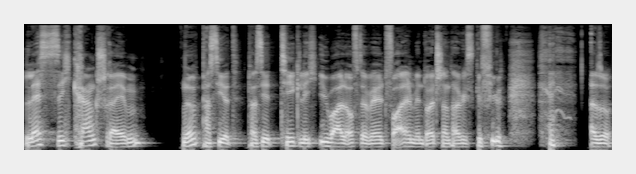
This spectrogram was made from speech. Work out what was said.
lässt sich krank schreiben. Ne? Passiert. Passiert täglich überall auf der Welt. Vor allem in Deutschland habe ich das Gefühl. also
